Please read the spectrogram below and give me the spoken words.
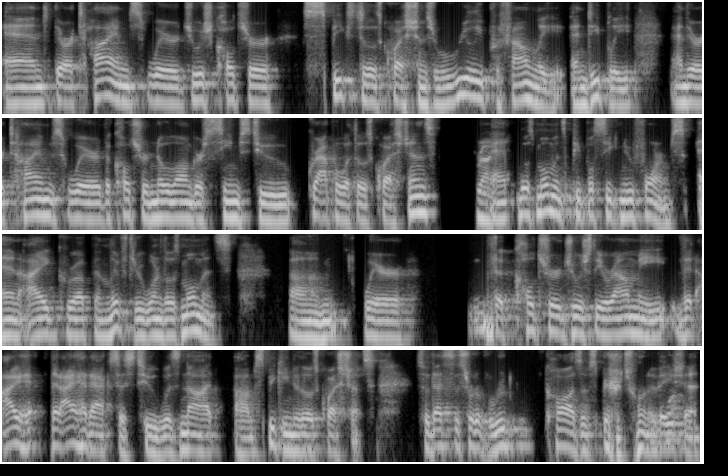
And there are times where Jewish culture speaks to those questions really profoundly and deeply. And there are times where the culture no longer seems to grapple with those questions. Right. And those moments, people seek new forms. And I grew up and lived through one of those moments um, where the culture Jewishly around me that I that I had access to was not um, speaking to those questions. So that's the sort of root cause of spiritual innovation.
